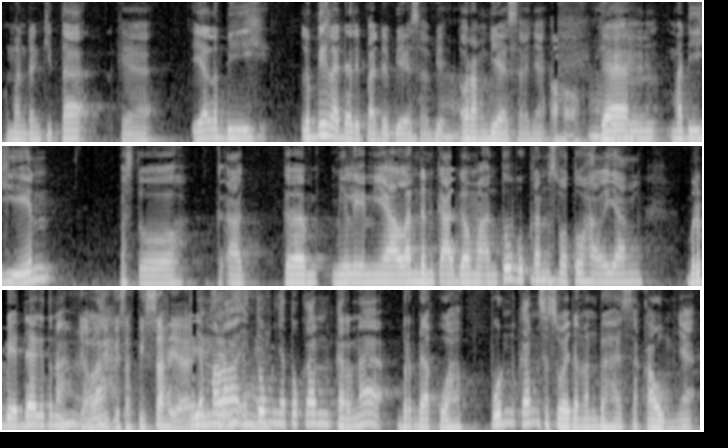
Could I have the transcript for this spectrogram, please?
memandang kita kayak ya lebih lebih lah daripada biasa bi- Hmm. orang biasanya. Oh, Dan Madihin pas tuh ke, ke milenialan dan keagamaan tuh bukan Hmm. suatu hal yang berbeda gitu nah Yang malah dipisah-pisah ya. ya malah itu ya. menyatukan karena berdakwah pun kan sesuai dengan bahasa kaumnya.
